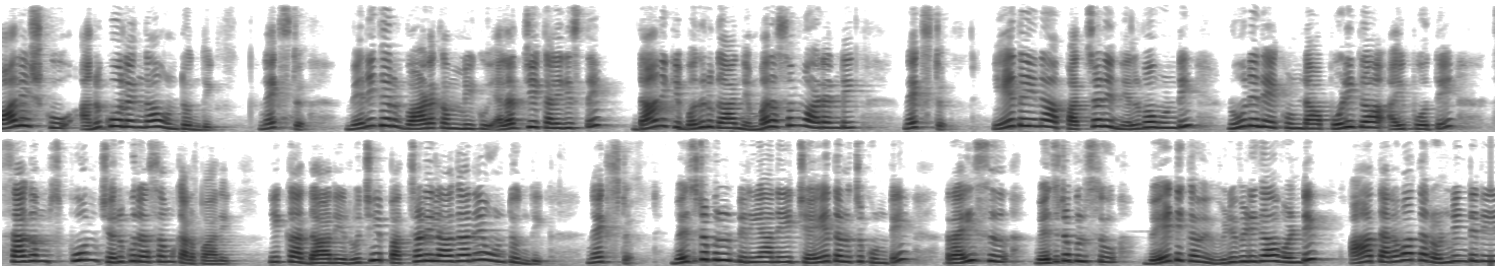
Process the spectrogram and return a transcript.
పాలిష్కు అనుకూలంగా ఉంటుంది. నెక్స్ట్ వెనిగర్ వాడకం మీకు ఎలర్జీ కలిగిస్తే దానికి బదులుగా నిమ్మరసం వాడండి. నెక్స్ట్ ఏదైనా పచ్చడి నిల్వ ఉండి నూనె లేకుండా పొడిగా అయిపోతే సగం స్పూన్ చెరుకు రసం కలపాలి. ఇక దాని రుచి పచ్చడిలాగానే ఉంటుంది. నెక్స్ట్ వెజిటబుల్ బిర్యానీ చేయదలుచుకుంటే రైస్ వెజిటబుల్స్ వేటికవి విడివిడిగా వండి ఆ తర్వాత రెండింటిని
